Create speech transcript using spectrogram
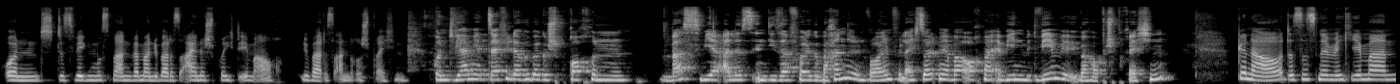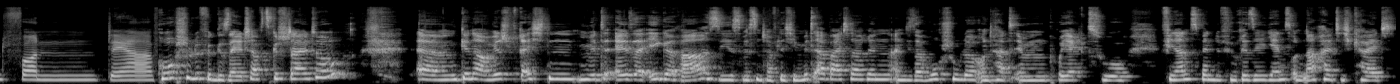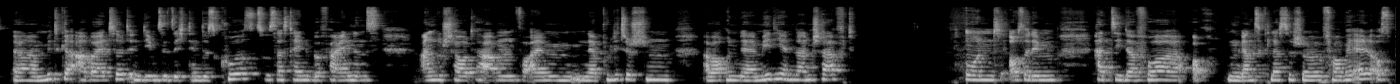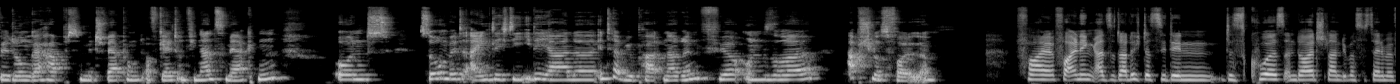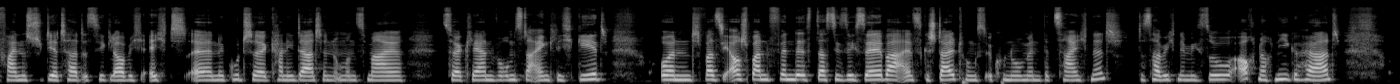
Und deswegen muss man, wenn man über das eine spricht, eben auch über das andere sprechen. Und wir haben jetzt sehr viel darüber gesprochen, was wir alles in dieser Folge behandeln wollen. Vielleicht sollten wir aber auch mal erwähnen, mit wem wir überhaupt sprechen. Genau, das ist nämlich jemand von der Hochschule für Gesellschaftsgestaltung. Ähm, genau, wir sprechen mit Elsa Egerer. Sie ist wissenschaftliche Mitarbeiterin an dieser Hochschule und hat im Projekt zu Finanzwende für Resilienz und Nachhaltigkeit äh, mitgearbeitet, indem sie sich den Diskurs zu Sustainable Finance angeschaut haben, vor allem in der politischen, aber auch in der Medienlandschaft. Und außerdem hat sie davor auch eine ganz klassische VWL-Ausbildung gehabt mit Schwerpunkt auf Geld- und Finanzmärkten und somit eigentlich die ideale Interviewpartnerin für unsere Abschlussfolge. Voll, vor allen Dingen, also dadurch, dass sie den Diskurs in Deutschland über Sustainable Finance studiert hat, ist sie, glaube ich, echt äh, eine gute Kandidatin, um uns mal zu erklären, worum es da eigentlich geht. Und was ich auch spannend finde, ist, dass sie sich selber als Gestaltungsökonomin bezeichnet. Das habe ich nämlich so auch noch nie gehört.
